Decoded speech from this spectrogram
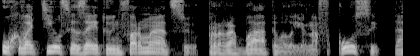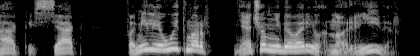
ухватился за эту информацию, прорабатывал ее на вкус и так, и сяк. Фамилия Уитмар ни о чем не говорила, но Ривер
